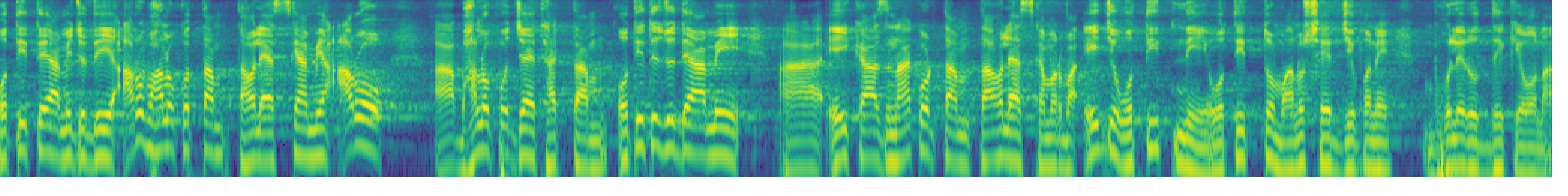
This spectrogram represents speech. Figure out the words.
অতীতে আমি যদি আরও ভালো করতাম, তাহলে আজকে আমি আরও ভালো পর্যায়ে থাকতাম। অতীতে যদি আমি এই কাজ না করতাম, তাহলে আজকে আমার বা, এই যে অতীত নিয়ে, অতীত তো মানুষের জীবনে ভুলের ঊর্ধ্বে কেউ না।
